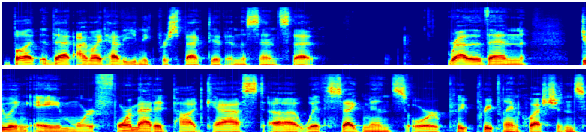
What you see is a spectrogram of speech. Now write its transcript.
but that I might have a unique perspective in the sense that rather than doing a more formatted podcast uh, with segments or pre planned questions,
